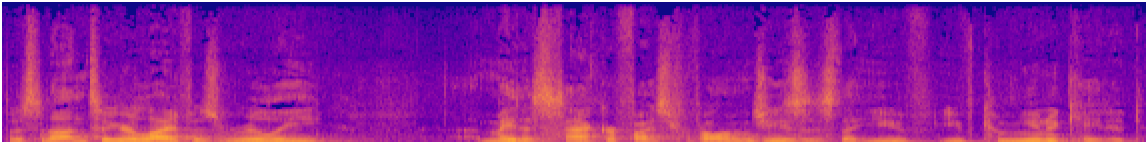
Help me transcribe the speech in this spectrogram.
But it's not until your life has really made a sacrifice for following Jesus that you've, you've communicated.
